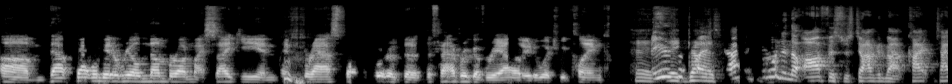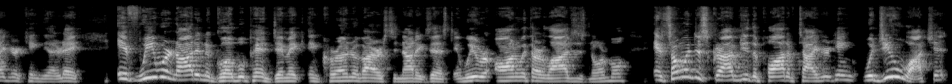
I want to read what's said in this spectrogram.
um, that that one made a real number on my psyche and, and grasp on sort of the, the fabric of reality to which we cling. Hey, Here's hey guys. question. Someone in the office was talking about Ki- Tiger King the other day. If we were not in a global pandemic and coronavirus did not exist and we were on with our lives as normal, if someone described you the plot of Tiger King, would you watch it?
